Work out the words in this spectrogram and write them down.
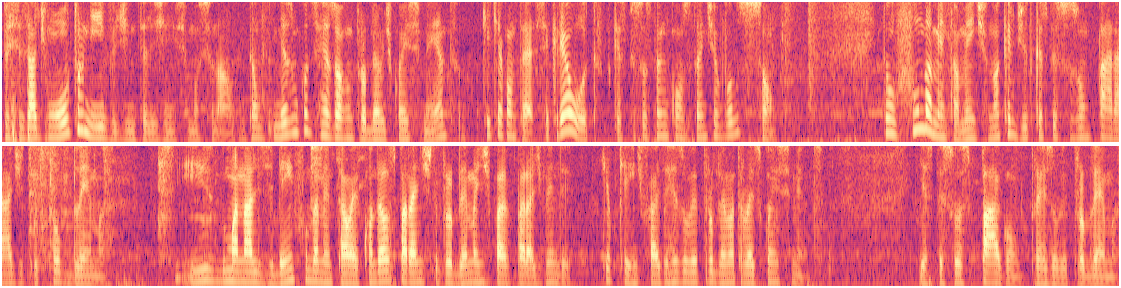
precisar de um outro nível de inteligência emocional. Então, mesmo quando você resolve um problema de conhecimento, o que, que acontece? Você cria outro, porque as pessoas estão em constante evolução. Então, fundamentalmente, eu não acredito que as pessoas vão parar de ter problema. E uma análise bem fundamental é quando elas pararem de ter problema, a gente vai parar de vender. Que é o que a gente faz é resolver problema através do conhecimento e as pessoas pagam para resolver problema,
